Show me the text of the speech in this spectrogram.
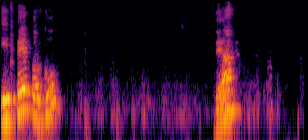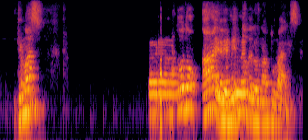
Y P por Q de A. ¿Qué más? Para Todo A elemento de los naturales.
